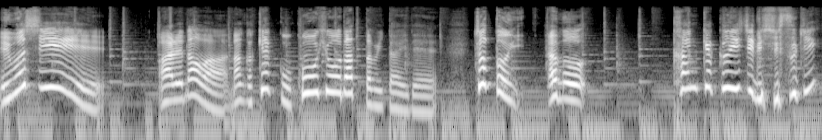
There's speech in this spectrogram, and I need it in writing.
MC、あれだわ。なんか結構好評だったみたいで、ちょっと、あの、観客いじりしすぎっ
